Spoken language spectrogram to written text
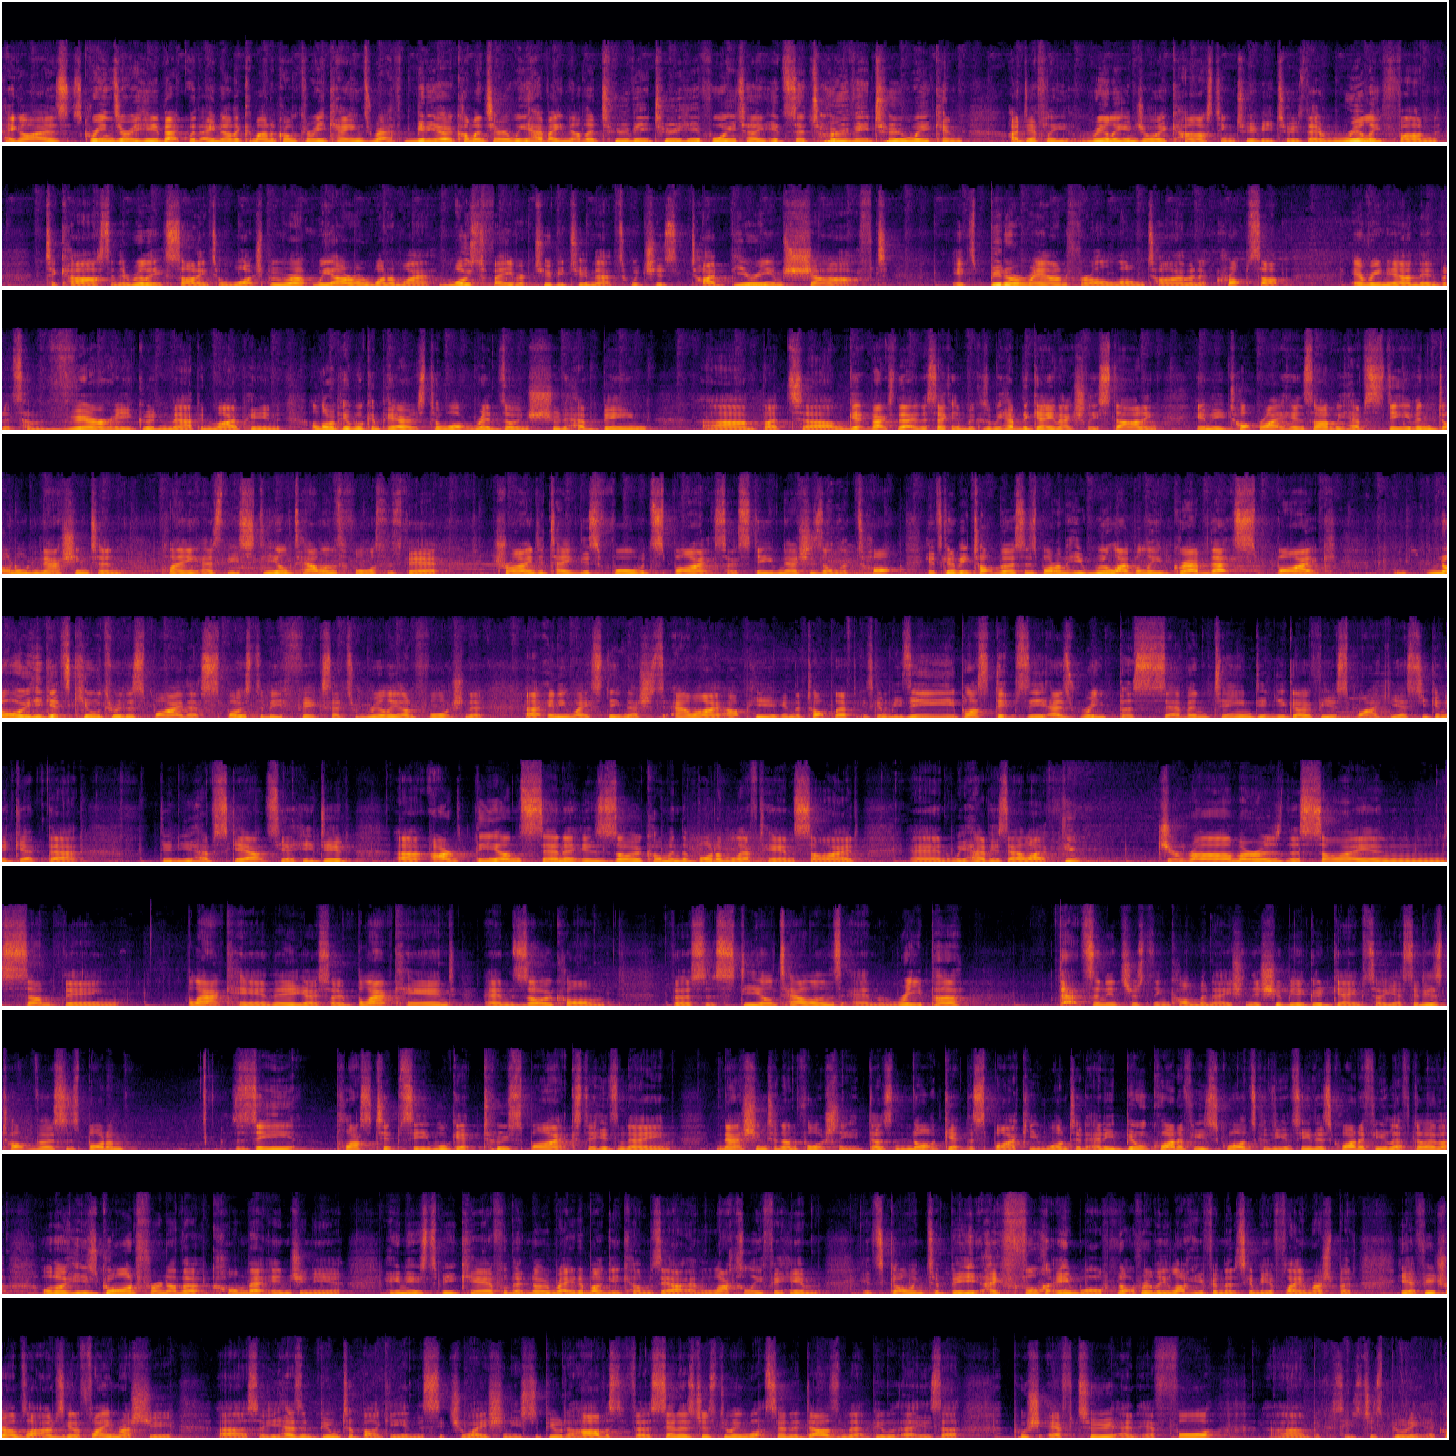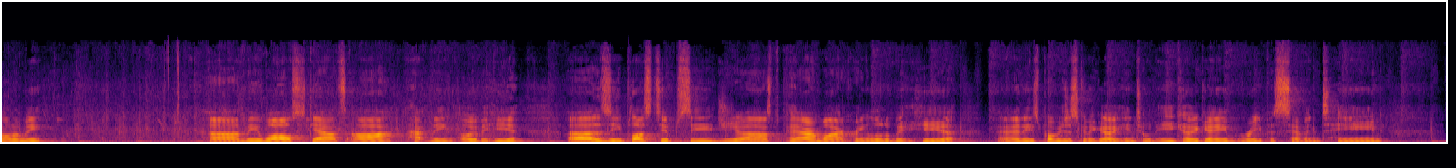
Hey guys, it's Green Zero here back with another Command & Conquer 3 Kane's Wrath video commentary. We have another 2v2 here for you today. It's a 2v2 week and I definitely really enjoy casting 2v2s. They're really fun to cast and they're really exciting to watch. But we are on one of my most favorite 2v2 maps, which is Tiberium Shaft. It's been around for a long time and it crops up every now and then, but it's a very good map in my opinion. A lot of people compare it to what Red Zone should have been. Um, but uh, we'll get back to that in a second because we have the game actually starting. In the top right hand side, we have Stephen Donald Nashington playing as the Steel Talons forces there, trying to take this forward spike. So Steve Nash is on the top. It's going to be top versus bottom. He will, I believe, grab that spike. No, he gets killed through the spike. That's supposed to be fixed. That's really unfortunate. Uh, anyway, Steve Nash's ally up here in the top left is going to be Z plus Tipzee as Reaper 17. Did you go for your spike? Yes, you're going to get that. Did you have scouts? Yeah, he did. Uh, Artheon Senna is Zocom in the bottom left-hand side, and we have his ally Futurama as the Cyan something. Blackhand, there you go. So Blackhand and Zocom versus Steel Talons and Reaper. That's an interesting combination. This should be a good game. So yes, it is top versus bottom. Z plus Tipzee will get two spikes to his name. Nashington, unfortunately, does not get the spike he wanted, and he built quite a few squads because you can see there's quite a few left over. Although he's gone for another combat engineer, he needs to be careful that no Raider buggy comes out, and luckily for him, it's going to be a flame. Well, not really lucky for him that it's going to be a flame rush, but yeah, Futurama's like, I'm just going to flame rush you. Uh, so he hasn't built a buggy in this situation. He's just built a harvester first. Senna's just doing what Senna does, and that build uh, is a push F2 and F4 um, because he's just building economy. Uh, meanwhile, scouts are happening over here. Uh, Z plus Tipzee just power microing a little bit here, and he's probably just going to go into an eco game. Reaper 17,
